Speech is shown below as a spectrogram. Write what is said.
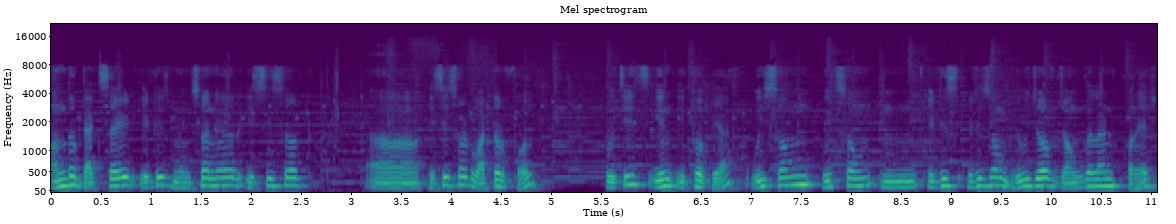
on the back side it is mentioned here Isisot uh, waterfall which is in Ethiopia with some with some um, it is it is some views of jungle and forest.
